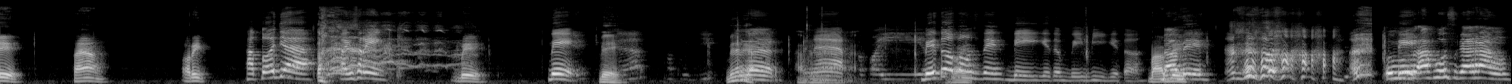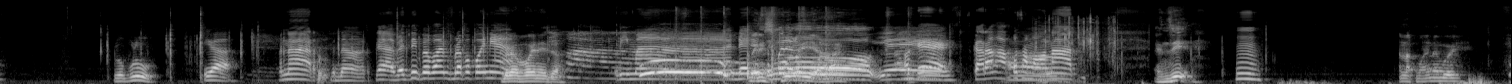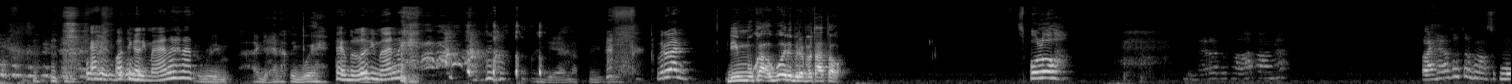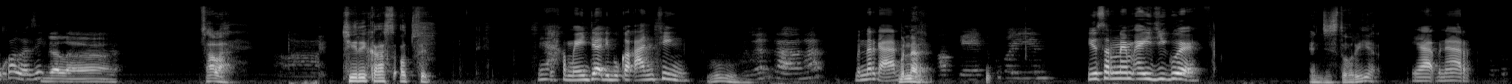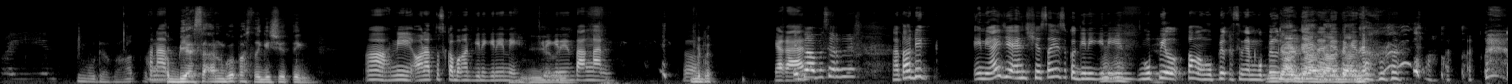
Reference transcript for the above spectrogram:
Sayang. Orik. Satu aja, paling sering. B. B. B. Bener nggak? Bener. Ah, Bener. B itu apa maksudnya? B gitu, baby gitu. Babe. Babe. Umur aku sekarang. 20. Ya, Benar. benar. Ya, berarti berapa, berapa poinnya? Berapa poin itu? Lima. Dari Dari sepuluh. 10 ya. Yeay. Oke, sekarang aku sama Ah. Onat. Enzi, Hmm. anak mana boy? Eh, kok tinggal di mana, Nat? Gue di- lagi enak nih gue. Table lo di mana? Lagi enak nih. gue. Buruan. Di muka gue ada berapa tato? 10. Leher tuh termasuk muka gak sih? Enggak lah. Salah. Ciri khas outfit. Ya, kemeja dibuka kancing. Uh, Bener kan? bener. Username IG gue. Story ya. Ya, benar. Mudah banget. Onat. Kebiasaan gue pas lagi syuting. Ah, nih, Onat tuh suka banget gini-gini nih. Iya, Gini-giniin tangan. Tuh. Bener. Ya Itu kan? apa sih artinya? Nggak tahu dia ini aja anxious aja suka gini-giniin. Ngupil. Tau nggak ngupil keseringan ngupil Enggak, dia enggak, tuh gitu.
